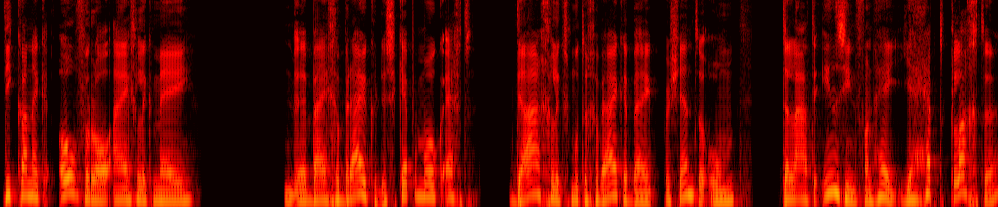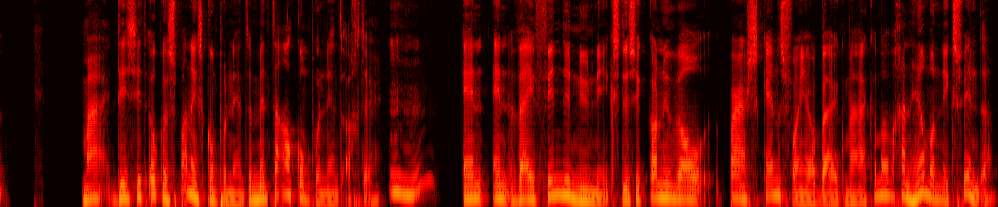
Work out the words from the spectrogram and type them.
Die kan ik overal eigenlijk mee eh, bij gebruiken. Dus ik heb hem ook echt dagelijks moeten gebruiken bij patiënten om te laten inzien van hé, hey, je hebt klachten, maar er zit ook een spanningscomponent, een mentaal component achter. Mhm. en, en wij vinden nu niks, dus ik kan nu wel een paar scans van jouw buik maken, maar we gaan helemaal niks vinden.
